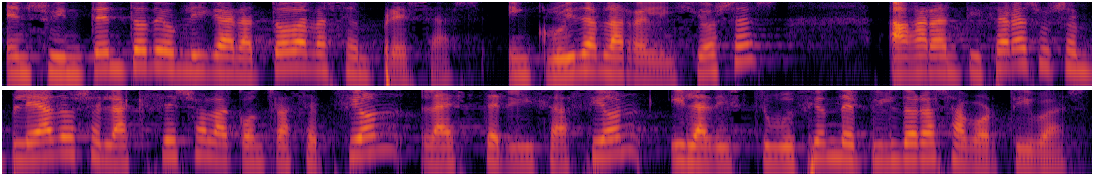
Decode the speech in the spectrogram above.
en su intento de obligar a todas las empresas, incluidas las religiosas, a garantizar a sus empleados el acceso a la contracepción, la esterilización y la distribución de píldoras abortivas.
